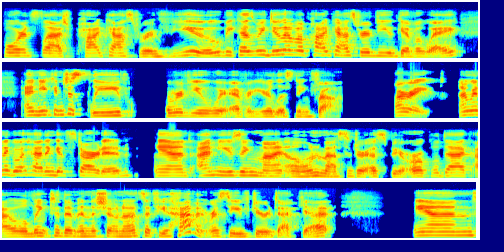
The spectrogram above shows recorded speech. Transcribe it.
forward slash podcast review because we do have a podcast review giveaway and you can just leave a review wherever you're listening from. All right, I'm going to go ahead and get started. And I'm using my own Messenger Spirit Oracle deck. I will link to them in the show notes if you haven't received your deck yet. And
